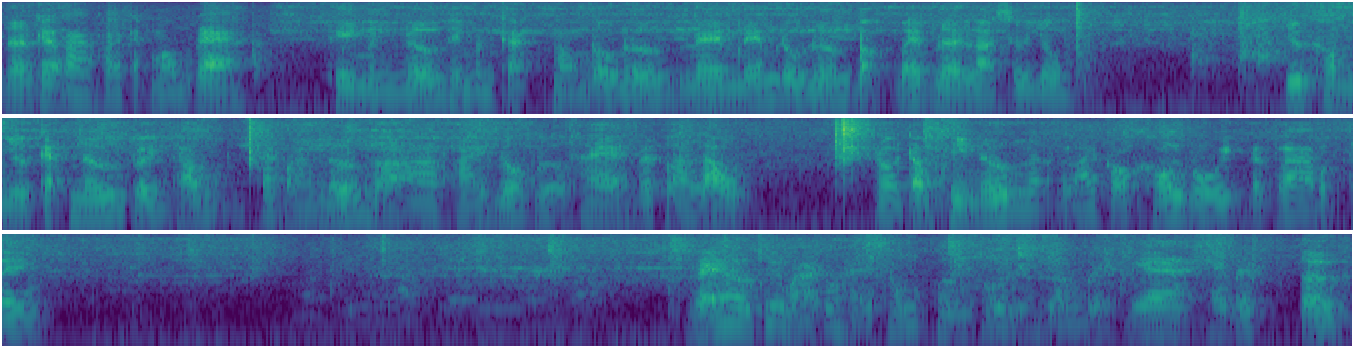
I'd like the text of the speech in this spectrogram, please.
Nên các bạn phải cắt mỏng ra. Khi mình nướng thì mình cắt mỏng đồ nướng, nêm nếm đồ nướng, bật bếp lên là sử dụng. Chứ không như cách nướng truyền thống, các bạn nướng là phải đốt lửa than rất là lâu. Rồi trong khi nướng lại có khói bụi, rất là bất tiện. Rẻ hơn khuyến mãi của hệ thống phân phối những dòng bếp ga hay bếp từ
